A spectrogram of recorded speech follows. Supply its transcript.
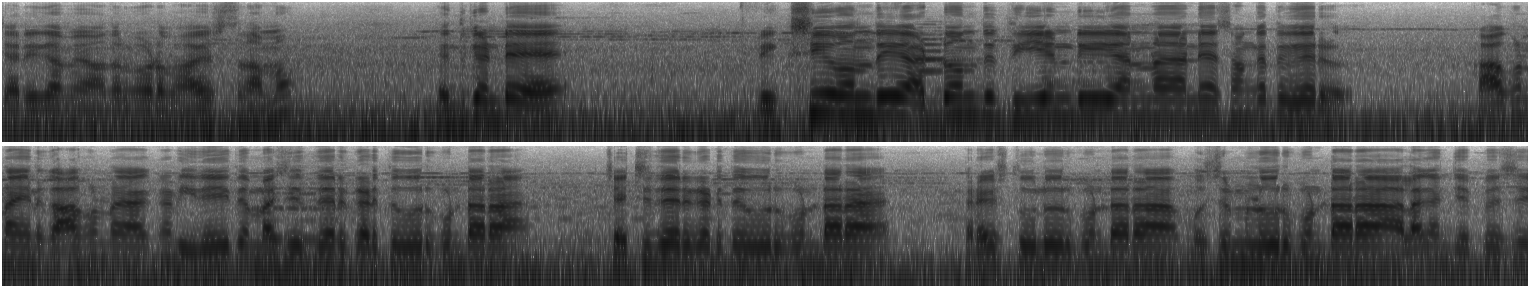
చర్యగా మేము అందరం కూడా భావిస్తున్నాము. ఎందుకంటే ఫ్లెక్సీ ఉంది అడ్డు ఉంది తీయండి అన్న అనే సంగతి వేరు. కాకుండా ఆయన కాకుండా కాకుండా ఇదైతే మసీద్ దగ్గర కడితే ఊరుకుంటారా చర్చి దగ్గర కడితే ఊరుకుంటారా క్రైస్తవులు ఊరుకుంటారా ముస్లింలు ఊరుకుంటారా అలాగని చెప్పేసి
